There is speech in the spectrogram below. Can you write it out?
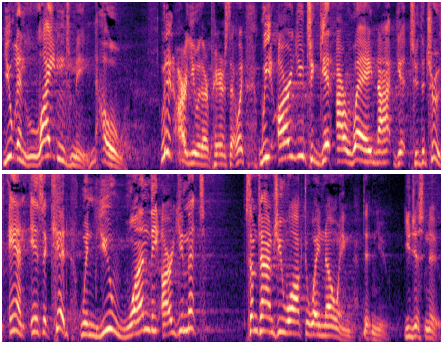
you enlightened me. No. We didn't argue with our parents that way. We argued to get our way, not get to the truth. And as a kid, when you won the argument, Sometimes you walked away knowing, didn't you? You just knew.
